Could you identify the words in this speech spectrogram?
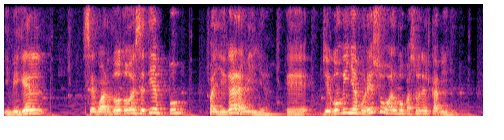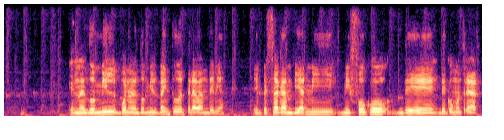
Y Miguel se guardó todo ese tiempo para llegar a Viña. Eh, ¿Llegó Viña por eso o algo pasó en el camino? En el 2000, bueno, en el 2020 durante la pandemia empecé a cambiar mi, foco de, cómo entrenar.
